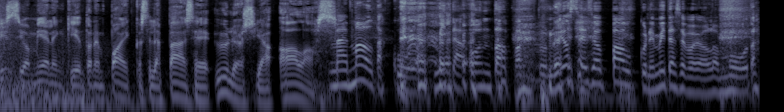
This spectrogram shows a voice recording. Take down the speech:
Vissi on mielenkiintoinen paikka, sillä pääsee ylös ja alas. Mä en malta kuulla, mitä on tapahtunut. Jos ei se ole paukku, niin mitä se voi olla muuta?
